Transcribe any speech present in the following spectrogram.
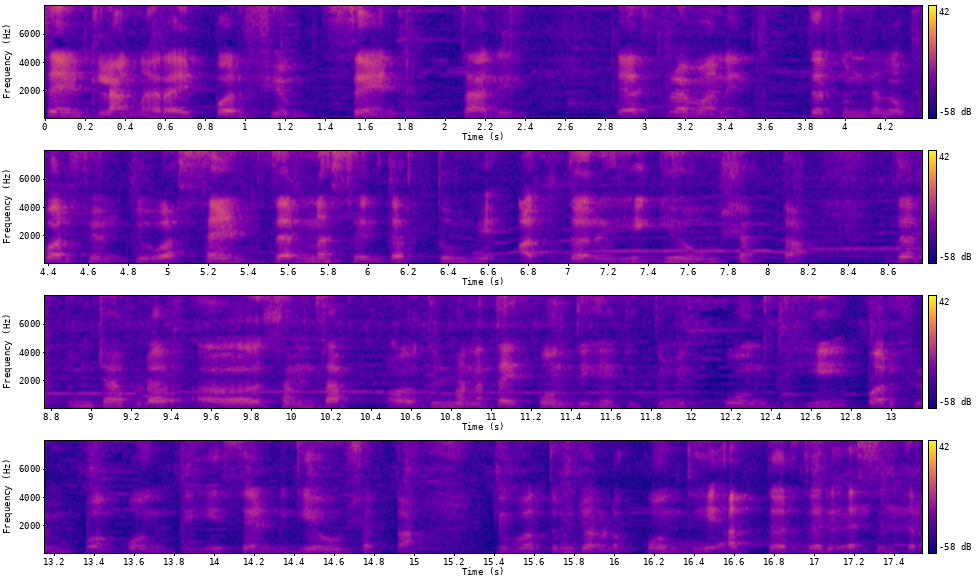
सेंट लागणार आहे. परफ्यूम सेंट चालेल. त्याचप्रमाणे जर तुमच्याकडं परफ्यूम किंवा सेंट जर नसेल तर तुम्ही अत्तरही घेऊ शकता. जर तुमच्याकडं समजा तुम्ही म्हणत आहे कोणती घ्यायची तुम्ही कोणतीही परफ्यूम किंवा कोणतीही सेंट घेऊ शकता. किंवा तुमच्याकडं कोणतीही अत्तर जरी असेल तर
